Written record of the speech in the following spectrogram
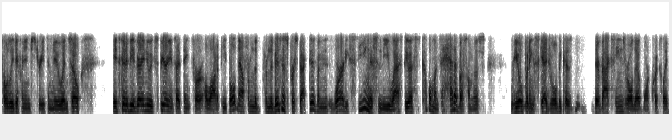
totally different industries and new. And so it's going to be a very new experience, I think, for a lot of people. Now, from the from the business perspective, and we're already seeing this in the U.S. The U.S. is a couple months ahead of us on this reopening schedule because their vaccines rolled out more quickly.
